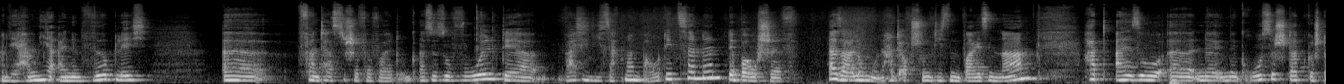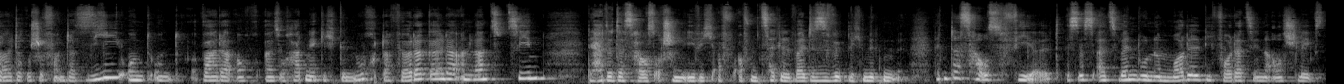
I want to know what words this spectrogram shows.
Und wir haben hier eine wirklich... Äh, fantastische Verwaltung. Also sowohl der, weiß ich nicht, sagt man Baudezernent, der Bauchef, Herr Salomon hat auch schon diesen weisen Namen, hat also äh, eine, eine, große stadtgestalterische Fantasie und, und war da auch also hartnäckig genug, da Fördergelder an Land zu ziehen. Der hatte das Haus auch schon ewig auf, auf dem Zettel, weil das ist wirklich mitten. Wenn das Haus fehlt, ist es, als wenn du einem Model die Vorderzähne ausschlägst.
